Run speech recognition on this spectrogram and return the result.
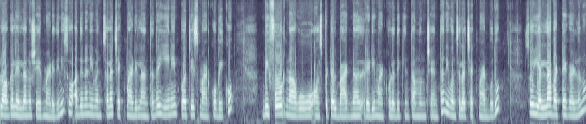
ವ್ಲಾಗಲ್ಲಿ ಎಲ್ಲನೂ ಶೇರ್ ಮಾಡಿದ್ದೀನಿ. ಸೊ ಅದನ್ನು ನೀವು ಒಂದು ಸಲ ಚೆಕ್ ಮಾಡಿಲ್ಲ ಅಂತಂದರೆ ಏನೇನು ಪರ್ಚೇಸ್ ಮಾಡ್ಕೋಬೇಕು ಬಿಫೋರ್ ನಾವು ಹಾಸ್ಪಿಟಲ್ ಬ್ಯಾಗ್ನ ರೆಡಿ ಮಾಡ್ಕೊಳ್ಳೋದಕ್ಕಿಂತ ಮುಂಚೆ ಅಂತ ನೀವು ಒಂದ್ಸಲ ಚೆಕ್ ಮಾಡ್ಬೋದು. ಸೊ ಎಲ್ಲ ಬಟ್ಟೆಗಳನ್ನು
